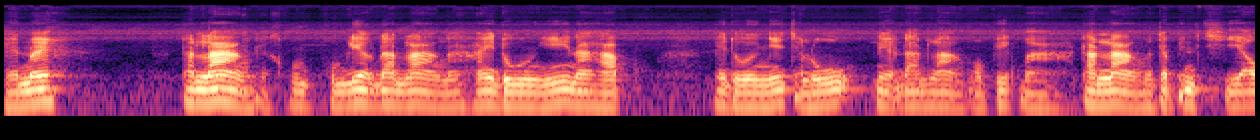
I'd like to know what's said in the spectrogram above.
เห็นไหมด้านล่างเนี่ยผมผมเรียกด้านล่างนะให้ดูอย่างนี้นะครับให้ดูอย่างนี้จะรู้เนี่ยด้านล่างผมพลิกมา ด้านล่างมันจะเป็นเขียว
